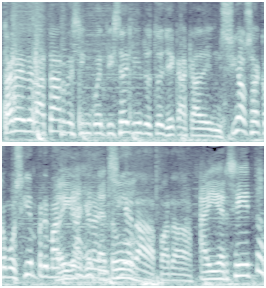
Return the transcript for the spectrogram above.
3 de la tarde, 56 minutos, llega cadenciosa, como siempre, Marina Oiga, Granciera para... Javiercito.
